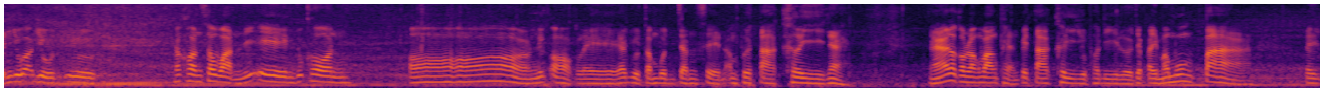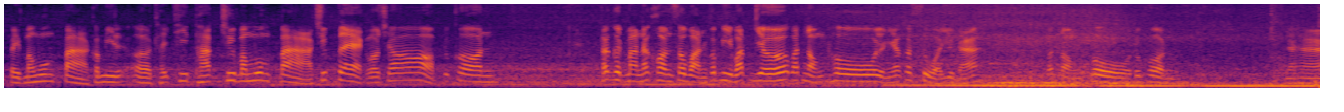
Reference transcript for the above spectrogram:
นอยู่อยู่อยู่นครสวรรค์นี่เองทุกคนอ๋อนึกออกเลยอยู่ตำบลจันเสนอำเภอตาคลีเนี่ยนะเรากำลังวางแผนไปตาคลีอยู่พอดีเลยจะไปมะม่วงป่าไปไปมะม่วงป่าก็มีเออที่พักชื่อมะม่วงป่า ชื่อแปลกเราชอบ ทุกคน ถ้าเกิดมานครสวรรค์ก็มีวัดเยอะ วัดหนองโพอย่างเงี้ยก็สวยอยู่นะ วัดหนองโพทุกคนนะฮะ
